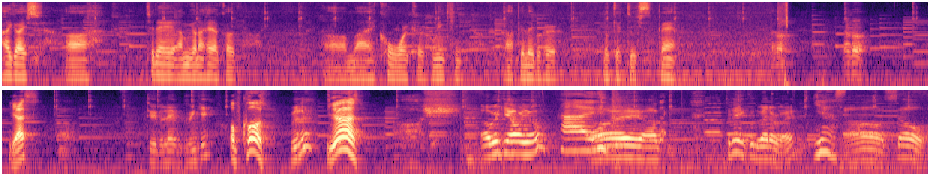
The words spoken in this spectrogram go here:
Hi guys. Uh, today I'm gonna haircut uh, my co-worker Winky. I believe her. Look at this. Bam. Hello. Yes, Do you believe Winky? of course. Really? Yes. Oh Uh, Winky, how are you? Hi. Hi. Today good weather, right? Yes. Oh, so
